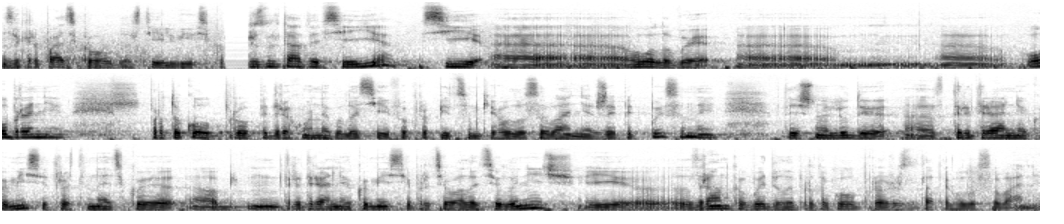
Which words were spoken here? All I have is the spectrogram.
Закарпатська області і Львівська. Результати всі є. Всі е, е, голови обрані. Протокол про підрахунок голосів і про підсумки голосування вже підписаний. Фактично, люди е, з територіальної комісії, Тростянецької е, територіальної комісії працювали цілу ніч і е, зранку видали протокол про результати голосування.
